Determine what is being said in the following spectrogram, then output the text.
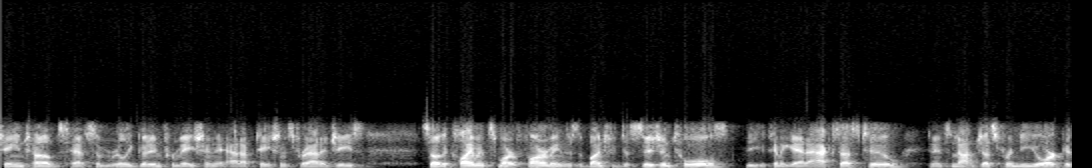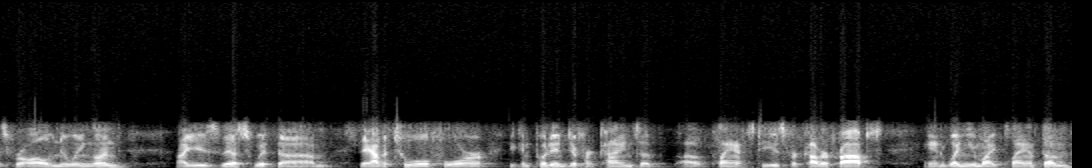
Change hubs have some really good information and adaptation strategies. So the climate smart farming, there's a bunch of decision tools that you can get access to, and it's not just for New York, it's for all of New England. I use this with, um, they have a tool for, you can put in different kinds of, of plants to use for cover crops and when you might plant them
